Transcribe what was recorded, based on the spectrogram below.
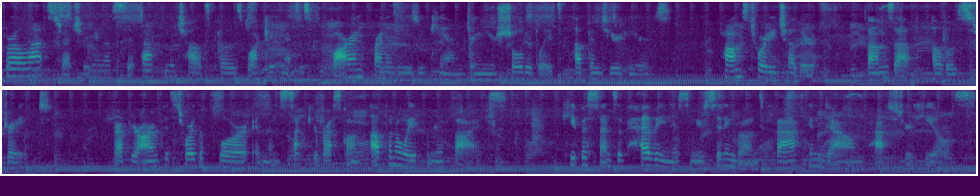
for a lat stretch, you're going to sit back in the child's pose, walk your hands as far in front of you as you can, bringing your shoulder blades up into your ears. Palms toward each other, thumbs up, elbows straight. Wrap your armpits toward the floor and then suck your breastbone up and away from your thighs. Keep a sense of heaviness in your sitting bones back and down past your heels.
